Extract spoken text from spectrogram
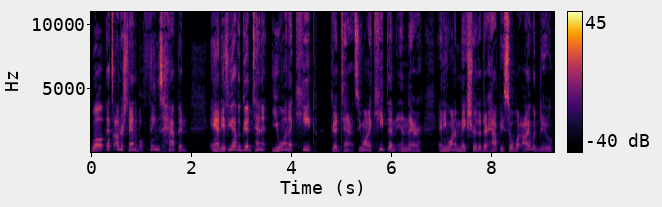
Well, that's understandable. Things happen. And if you have a good tenant, you want to keep good tenants. You want to keep them in there and you want to make sure that they're happy. So what I would do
